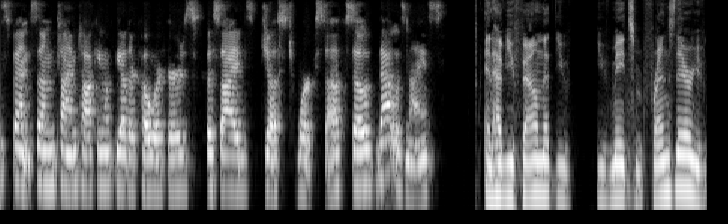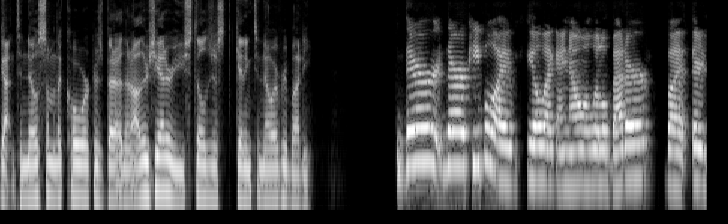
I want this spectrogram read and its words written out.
spent some time talking with the other coworkers besides just work stuff. So that was nice. And have you found that you you've made some friends there? You've gotten to know some of the coworkers better than others yet, or are you still just getting to know everybody? There, there are people I feel like I know a little better, but there,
